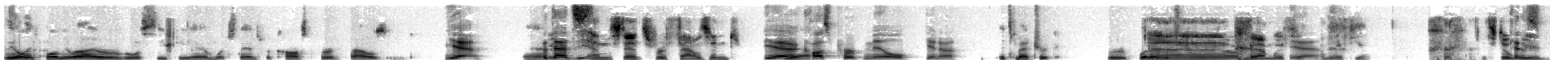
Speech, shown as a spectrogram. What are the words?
The only formula I remember was CPM, which stands for cost per thousand. Yeah, And but that's The M stands for a thousand. yeah, Yeah. cost per mil. You know. it's metric for whatever. Uh, okay, I'm with Yeah. you. I'm with you. It's still weird.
